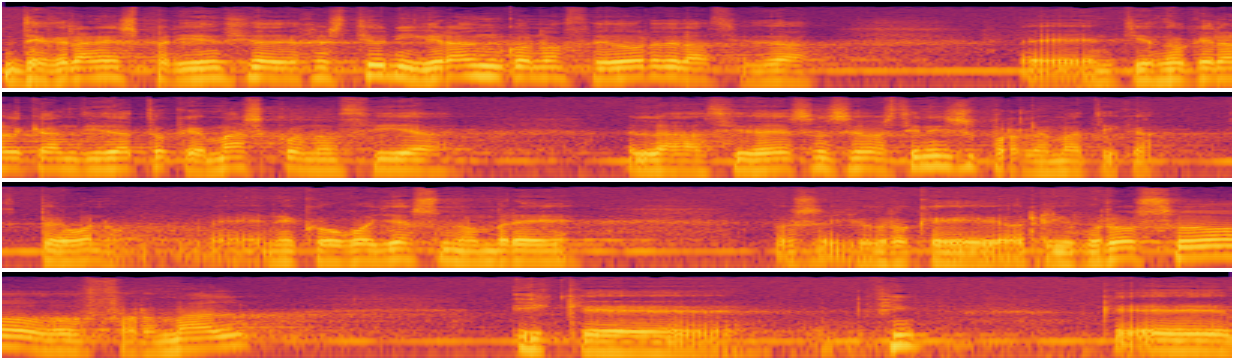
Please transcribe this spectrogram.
de gran experiencia de gestión y gran conocedor de la ciudad. Eh, entiendo que era el candidato que más conocía la ciudad de San Sebastián y su problemática. Pero bueno, eh, Neco Goya es un hombre, pues yo creo que riguroso, formal y que, en fin, que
